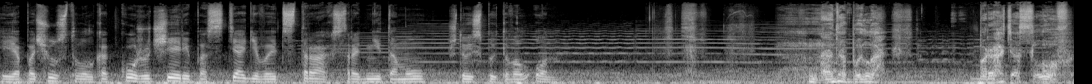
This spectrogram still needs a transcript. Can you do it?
и я почувствовал, как кожу черепа стягивает страх сродни тому, что испытывал он. Надо было брать ослов.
